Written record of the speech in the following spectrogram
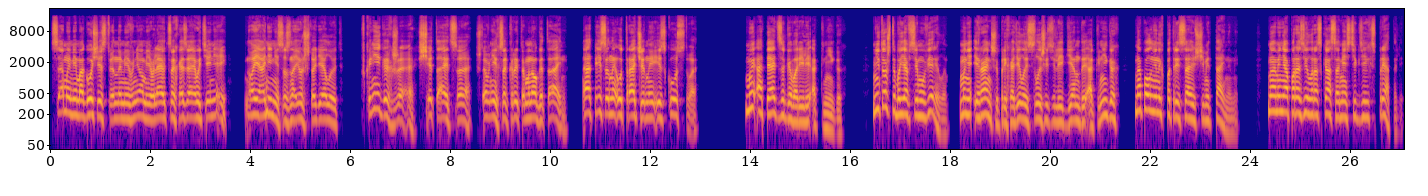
Самыми могущественными в нем являются хозяева теней, но и они не сознают, что делают. В книгах же считается, что в них сокрыто много тайн, описаны утраченные искусства, мы опять заговорили о книгах. Не то чтобы я всему верила. Мне и раньше приходилось слышать легенды о книгах, наполненных потрясающими тайнами. Но меня поразил рассказ о месте, где их спрятали.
